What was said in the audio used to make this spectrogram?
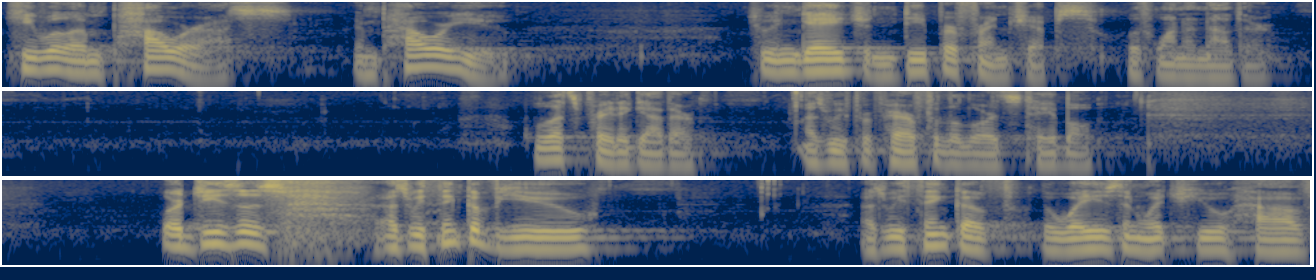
He will empower us, empower you to engage in deeper friendships with one another. Let's pray together as we prepare for the Lord's table. Lord Jesus, as we think of you, as we think of the ways in which you have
